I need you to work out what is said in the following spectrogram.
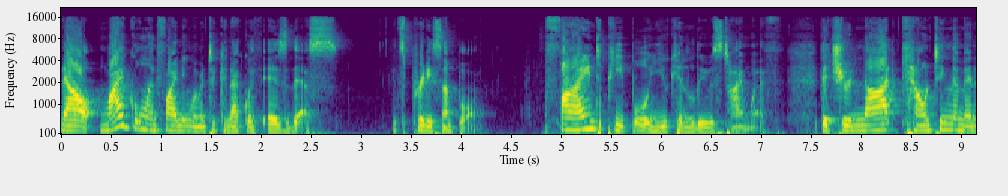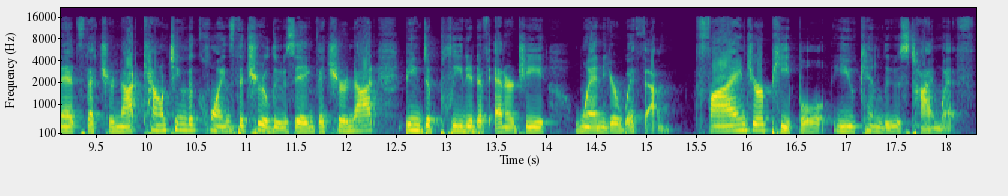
Now, my goal in finding women to connect with is this it's pretty simple. Find people you can lose time with, that you're not counting the minutes, that you're not counting the coins that you're losing, that you're not being depleted of energy when you're with them. Find your people you can lose time with.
